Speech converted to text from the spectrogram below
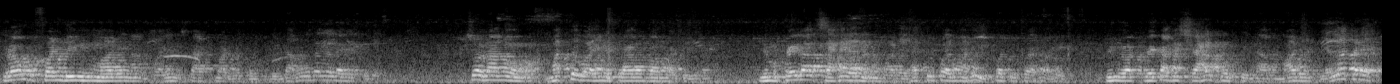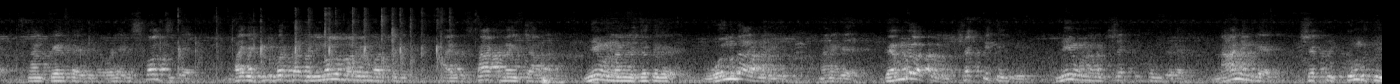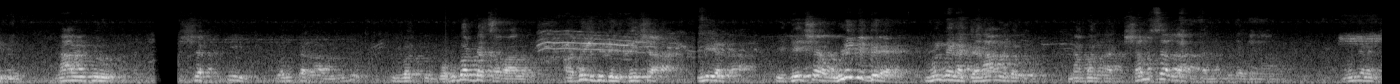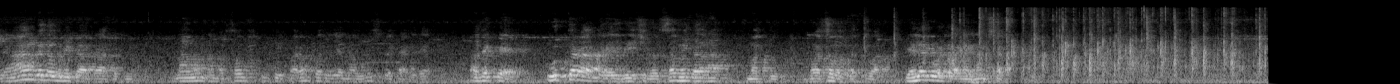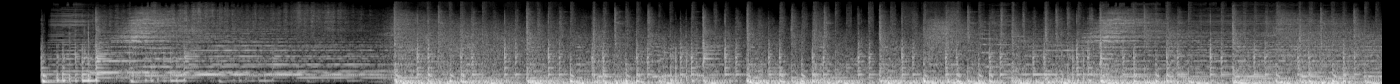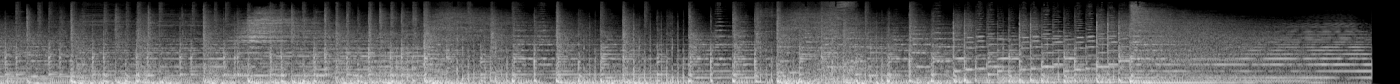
ಕ್ರೌಡ್ ಫಂಡಿಂಗ್ ಮಾಡಿ ನಾನು ವಾಹಿನಿ ಸ್ಟಾರ್ಟ್ ಮಾಡಬೇಕು ಅಂತಿದ್ದೀನಿ ನಾನು ಹೇಳ್ತಿದ್ದೆ ಸೊ ನಾನು ಮತ್ತೆ ವಾಹಿನಿ ಪ್ರಾರಂಭ ಮಾಡ್ತಿದ್ದೀನಿ. ನಿಮ್ಮ ಕೈಲಾದ ಸಹಾಯ ನಾನು ಮಾಡಿ. ಹತ್ತು ರೂಪಾಯಿ ಮಾಡಿ, ಇಪ್ಪತ್ತು ರೂಪಾಯಿ ಮಾಡಿ. ನಿಮ್ಗೆ ಅಷ್ಟು ಶೇರ್ ಶಾರ್ ಕೊಡ್ತೀನಿ. ನಾನು ಮಾಡಿ ಅಂತ ಎಲ್ಲ ಕಡೆ ನಾನು ಕೇಳ್ತಾ ಇದ್ದೀನಿ. ಒಳ್ಳೆ ರೆಸ್ಪಾನ್ಸ್ ಇದೆ. ಹಾಗೆ ಗುಲ್ಬರ್ಗಾದ ನಿಮಗೂ ಮನವಿ ಮಾಡ್ತೀನಿ. ಐ ಸ್ಟಾರ್ಟ್ ಮೈ ಚಾನಲ್ ನೀವು ನನ್ನ ಜೊತೆಗೆ ಒಂದಾಗಿರಿ ನನಗೆ ಬೆಂಬಲ ಕೊಡಿ, ಶಕ್ತಿ ತುಂಬಿ. ನೀವು ನನಗೆ ಶಕ್ತಿ ತುಂಬಿದರೆ ನಾನು ನಿಮಗೆ ಶಕ್ತಿ ತುಂಬುತ್ತೀನಿ. ನಾವಿಬ್ಬರು ಶಕ್ತಿ ಒಂಥರಾಗುವುದು ಇವತ್ತು ಬಹುದೊಡ್ಡ ಸವಾಲು. ಅಭಿವೃದ್ಧಿ ದೇಶ ಉಳಿಯಲ್ಲ. ಈ ದೇಶ ಉಳಿದಿದ್ದರೆ ಮುಂದಿನ ಜನಾಂಗದವರು ನಮ್ಮನ್ನು ಕ್ಷಮಿಸಲ್ಲ ಅಂತ ನಂಬಿದವರು ನಾವು ಮುಂದಿನ ಜನಾಂಗದವರಿಗಾಗಬೇಕು ನಾವು ನಮ್ಮ ಸಂಸ್ಕೃತಿ ಪರಂಪರೆಯನ್ನು ಉಳಿಸಬೇಕಾಗಿದೆ. ಅದಕ್ಕೆ ಉತ್ತರ ಅಂದರೆ ಈ ದೇಶದ ಸಂವಿಧಾನ ಮತ್ತು ಬಸವ ತತ್ವ. ಎಲ್ಲರಿಗೂ ಒಳಗಾಗಿ ನಮಸ್ಕಾರ.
